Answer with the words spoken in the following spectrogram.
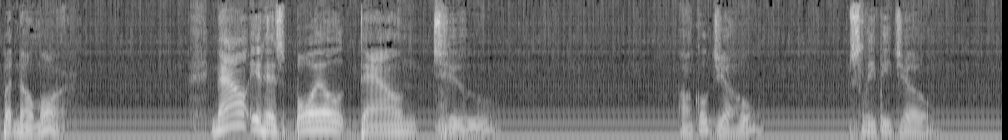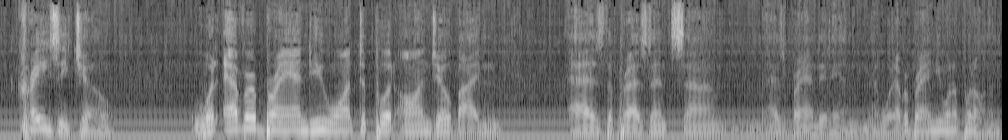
but no more. Now it has boiled down to Uncle Joe, Sleepy Joe, Crazy Joe, whatever brand you want to put on Joe Biden as the president um, has branded him, and whatever brand you want to put on him,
